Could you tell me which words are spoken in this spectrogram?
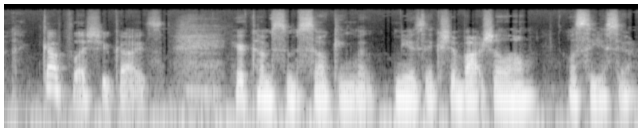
God bless you guys. Here comes some soaking music. Shabbat Shalom. We'll see you soon.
